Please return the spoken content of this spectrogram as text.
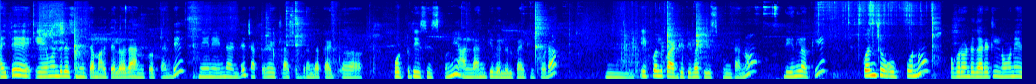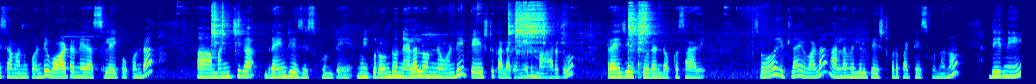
అయితే ఏముందిలే సునీత మాకు తెలియదా అనుకోకండి. నేనేంటంటే చక్కగా ఇట్లా శుభ్రంగా కట్ పొట్టు తీసేసుకుని అల్లానికి వెల్లుల్లిపాయకి కూడా ఈక్వల్ క్వాంటిటీలో తీసుకుంటాను. దీనిలోకి కొంచెం ఉప్పును ఒక రెండు గరిటెలు నూనె వేసామనుకోండి వాటర్ అనేది అస్సలు అయిపోకుండా మంచిగా గ్రైండ్ చేసేసుకుంటే మీకు రెండు నెలలు ఉన్నవండి పేస్ట్ కలర్ అనేది మారదు. ట్రై చేసి చూడండి ఒక్కసారి. సో ఇట్లా ఇవాళ అల్లం వెల్లుల్లి పేస్ట్ కూడా పట్టేసుకున్నాను. దీన్ని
